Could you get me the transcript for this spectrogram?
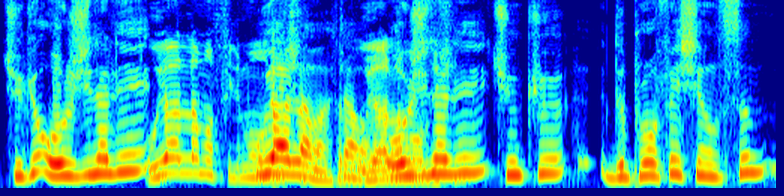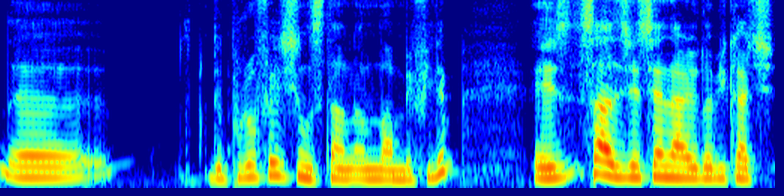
Çünkü orijinali Uyarlama filmi olduğu Uyarlama için. tamam. uyarlama Orijinali için. çünkü The Professionals'ın e, The Professionals'tan alınan bir film. E, sadece senaryoda birkaç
